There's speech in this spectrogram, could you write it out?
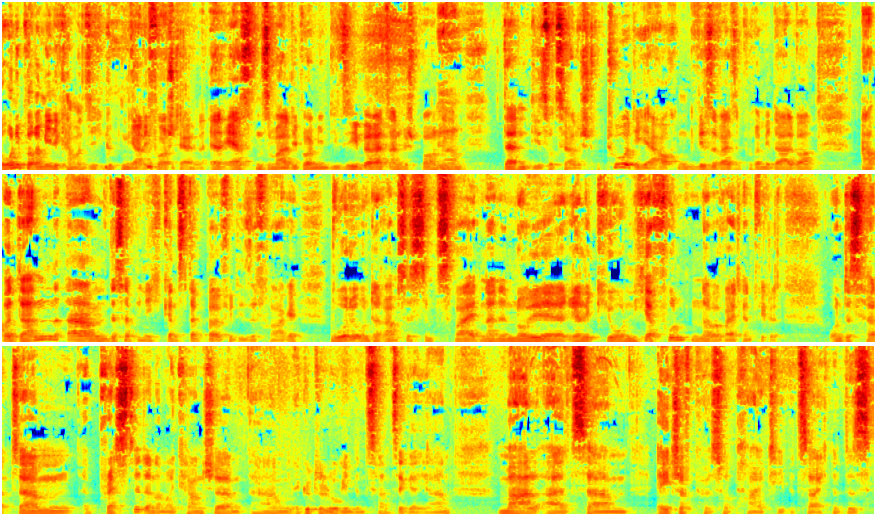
Ohne Pyramide kann man sich Ägypten gar nicht vorstellen. Äh, erstens mal die Pyramide, die Sie bereits angesprochen haben, dann die soziale Struktur, die ja auch in gewisser Weise pyramidal war. Aber dann, ähm, deshalb bin ich ganz dankbar für diese Frage, wurde unter Ramses II. eine neue Religion nicht erfunden, aber weiterentwickelt. Und das hat ähm, Preston, ein amerikanischer ähm, Ägyptologe in den 20er Jahren, mal als ähm, Age of Personal Piety bezeichnet, das,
